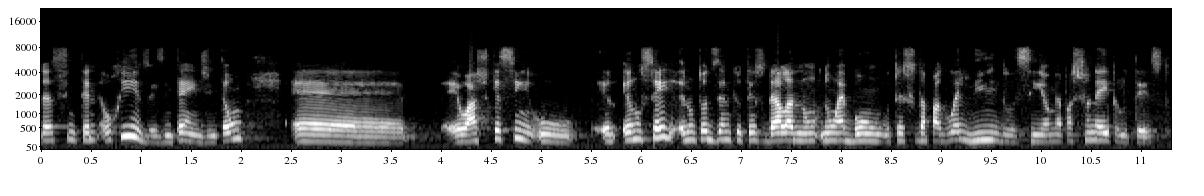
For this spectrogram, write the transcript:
assim, horríveis, entende? Então, é, eu acho que assim, o, eu, eu, não sei, eu não estou dizendo que o texto dela não, não é bom, o texto da Pagu é lindo, assim, eu me apaixonei pelo texto,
